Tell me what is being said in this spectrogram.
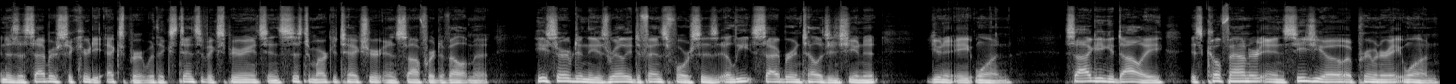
and is a cybersecurity expert with extensive experience in system architecture and software development. He served in the Israeli Defense Forces Elite Cyber Intelligence Unit, Unit 81. Sagi Gidali is co-founder and CGO of Perimeter 81,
